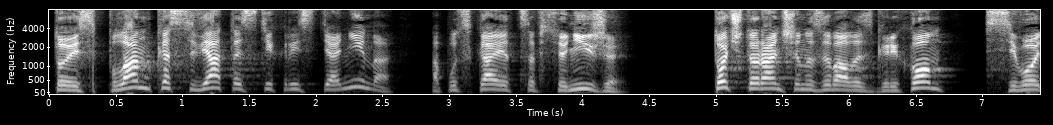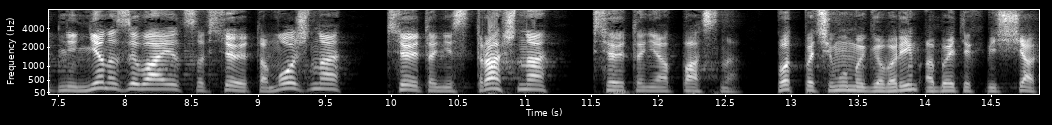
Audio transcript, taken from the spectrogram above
То есть планка святости христианина опускается все ниже. То, что раньше называлось грехом, сегодня не называется, все это можно, все это не страшно, все это не опасно. Вот почему мы говорим об этих вещах.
